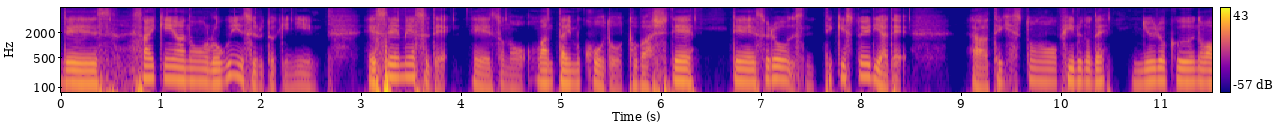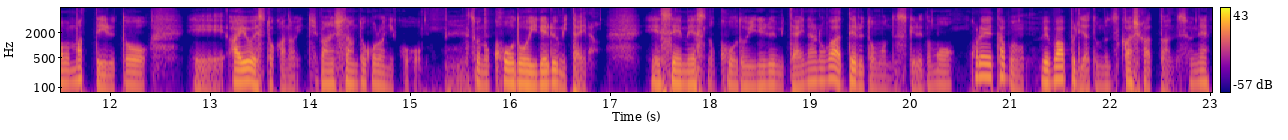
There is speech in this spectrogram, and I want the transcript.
で、最近あの、ログインするときに SMS で、えー、そのワンタイムコードを飛ばして、で、それをですね、テキストエリアであテキストのフィールドで入力のまま待っていると、えー、iOS とかの一番下のところにこう、そのコードを入れるみたいな、SMS のコードを入れるみたいなのが出ると思うんですけれども、これ多分 Web アプリだと難しかったんですよね。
